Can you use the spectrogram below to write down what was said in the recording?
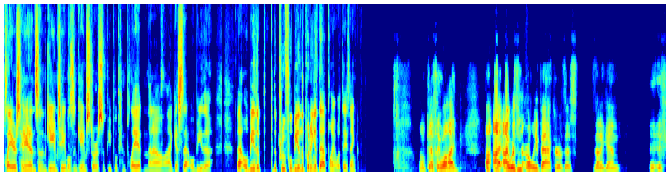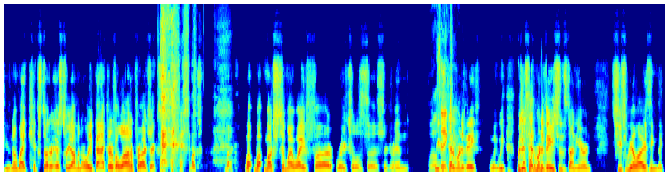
players' hands and game tables and game stores so people can play it, and then I'll, I guess that will be the that will be the the proof will be in the pudding at that point. What they think. Oh, definitely. Well, I, I, I was an early backer of this. Then again, if you know my Kickstarter history, I'm an early backer of a lot of projects. much, mu- mu- much to my wife uh, Rachel's uh, chagrin. well, we just had you. renovation. We, we we just had renovations done here, and she's realizing like,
